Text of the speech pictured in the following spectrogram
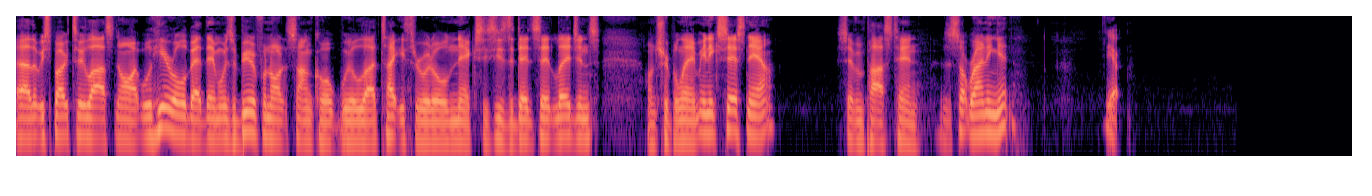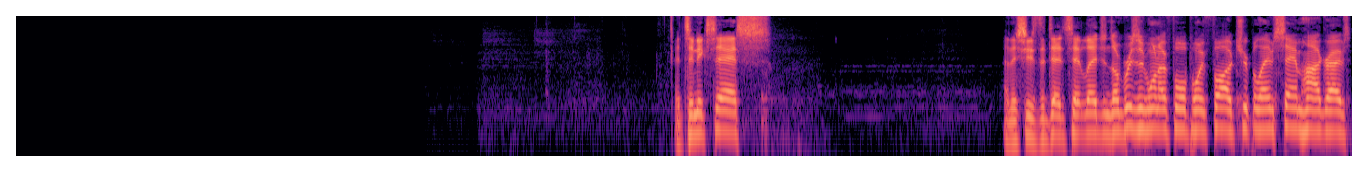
uh, that we spoke to last night. We'll hear all about them. It was a beautiful night at Suncorp. We'll uh, take you through it all next. This is the Dead Set Legends on Triple M. In excess now, seven past ten. Has it stopped raining yet? Yep. It's in excess. And this is the Dead Set Legends on Brisbane 104.5 Triple M. Sam Hargraves,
